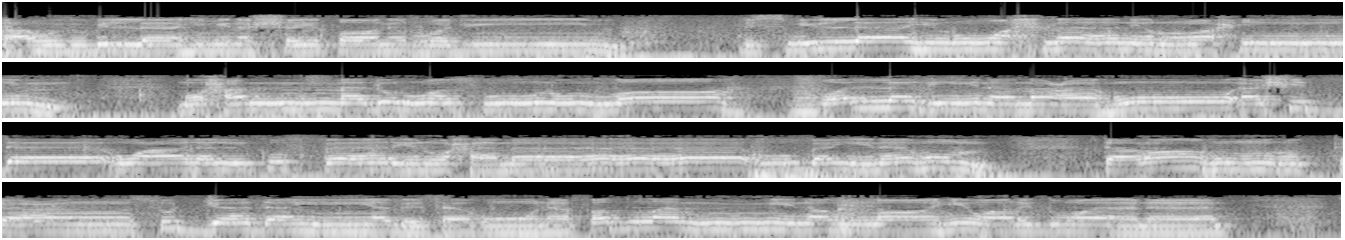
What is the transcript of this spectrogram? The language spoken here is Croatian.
أعوذ بالله من الشيطان الرجيم. بسم الله الرحمن الرحيم. محمد رسول الله. والذين معه أشداء على الكفار رحماء بينهم. تراهم ركعا سجدا يبتغون فضلا من الله ورضوانا.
